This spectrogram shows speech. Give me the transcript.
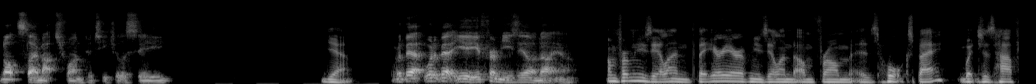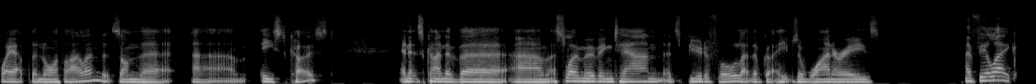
Not so much one particular city. Yeah. What about what about you? You're from New Zealand, aren't you? I'm from New Zealand. The area of New Zealand I'm from is Hawke's Bay, which is halfway up the North Island. It's on the um, east coast, and it's kind of a, um, a slow-moving town. It's beautiful. Like they've got heaps of wineries. I feel like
